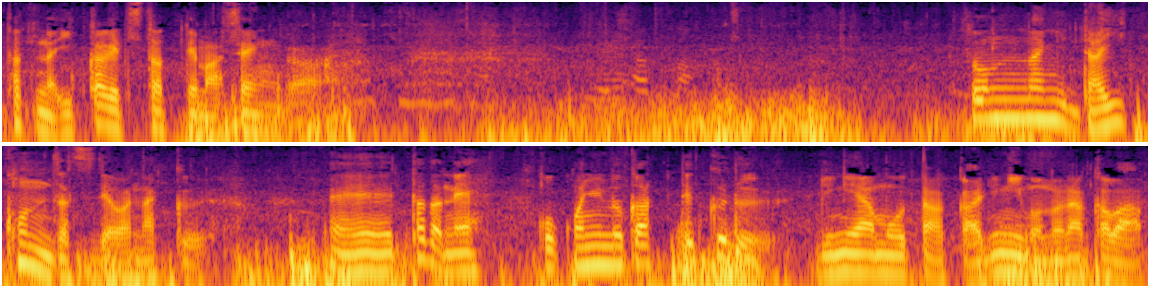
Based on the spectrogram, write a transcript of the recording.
経ってない。1ヶ月経ってませんが、そんなに大混雑ではなく、えー、ただね、ここに向かってくるリニアモーターカー、リニモの中は、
